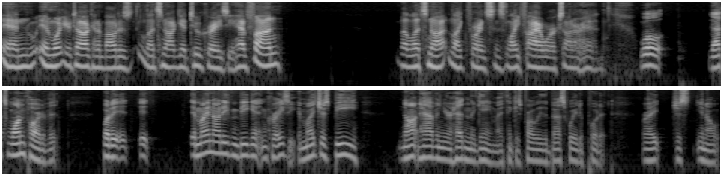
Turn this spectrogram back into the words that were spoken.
And and what you're talking about is let's not get too crazy. Have fun, but let's not like for instance light fireworks on our head. Well, that's one part of it, but it it it might not even be getting crazy. It might just be not having your head in the game. I think is probably the best way to put it, right? Just you know,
